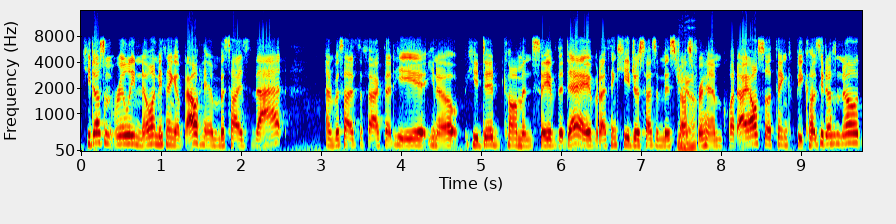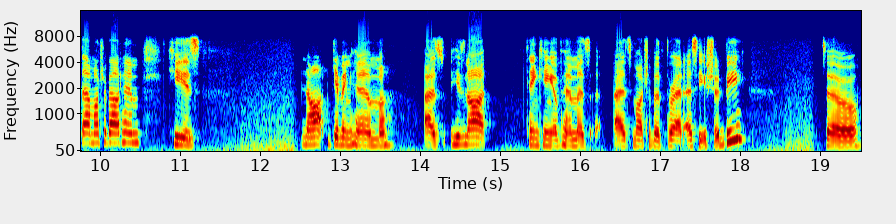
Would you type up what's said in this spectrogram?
he doesn't really know anything about him besides that. And besides the fact that he, you know, he did come and save the day, but I think he just has a mistrust Yeah. for him. But I also think because he doesn't know that much about him, he's not giving him as he's not thinking of him as as much of a threat as he should be. So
